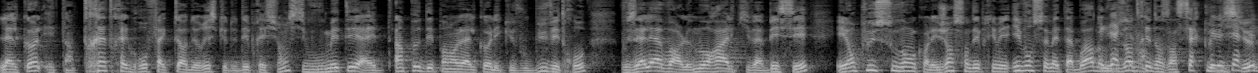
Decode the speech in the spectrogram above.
L'alcool est un très très gros facteur de risque de dépression. Si vous vous mettez à être un peu dépendant de l'alcool et que vous buvez trop, vous allez avoir le moral qui va baisser. Et en plus, souvent, quand les gens sont déprimés, ils vont se mettre à boire. Donc vous entrez dans un cercle vicieux,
